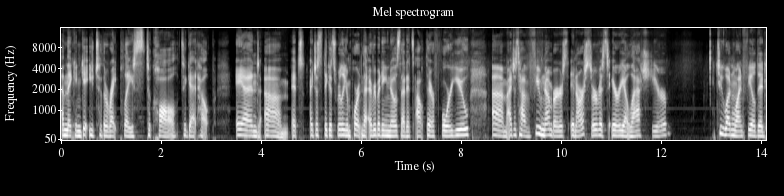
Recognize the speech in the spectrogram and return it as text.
and they can get you to the right place to call to get help. And um, it's I just think it's really important that everybody knows that it's out there for you. Um, I just have a few numbers in our service area last year. 211 fielded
